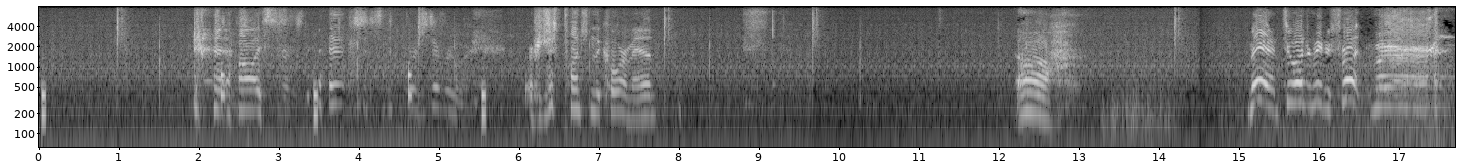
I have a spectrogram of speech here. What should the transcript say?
that matters. it's, it's just, They're just everywhere. we're just punching the core, man. Oh. Man, 200 meters front!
